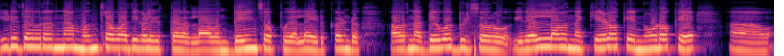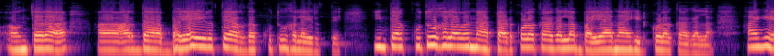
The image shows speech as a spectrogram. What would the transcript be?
ಹಿಡಿದವರನ್ನ ಮಂತ್ರವಾದಿಗಳು ಇರ್ತಾರಲ್ಲ, ಒಂದು ಬೇವಿನ ಸೊಪ್ಪು ಎಲ್ಲ ಹಿಡ್ಕೊಂಡು ಅವ್ರನ್ನ ದೆವ್ವ ಬಿಡಿಸೋರು, ಇದೆಲ್ಲವನ್ನ ಕೇಳೋಕೆ, ನೋಡೋಕೆ ಒಂಥರ ಅರ್ಧ ಭಯ ಇರುತ್ತೆ, ಅರ್ಧ ಕುತೂಹಲ ಇರುತ್ತೆ. ಇಂಥ ಕುತೂಹಲವನ್ನ ತಡ್ಕೊಳಕ್ಕಾಗಲ್ಲ, ಭಯನ ಹಿಡ್ಕೊಳಕ್ಕಾಗಲ್ಲ. ಹಾಗೆ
